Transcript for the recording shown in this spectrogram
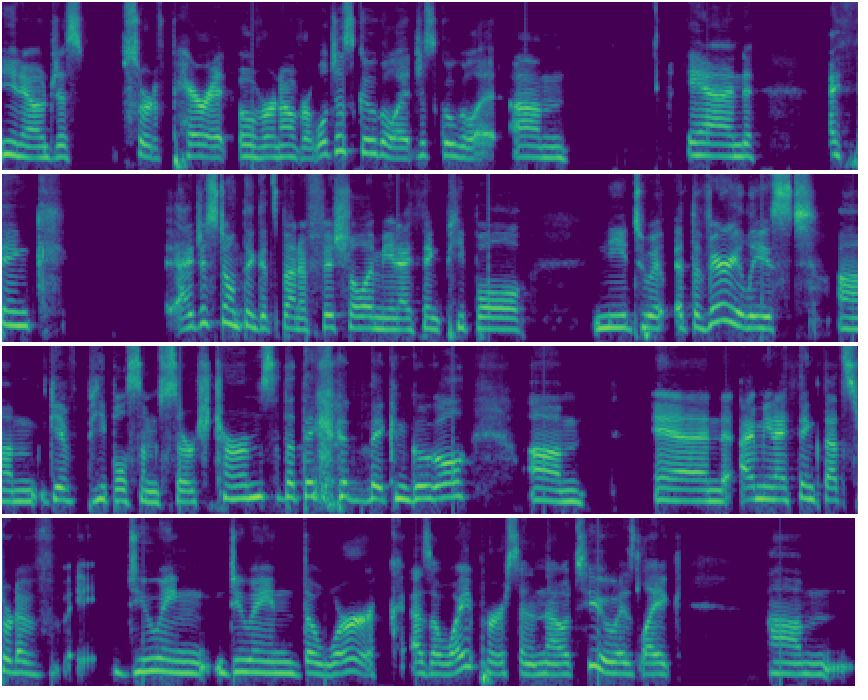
you know just sort of parrot over and over well just google it. Just google it. Um, and i think I just don't think it's beneficial. I mean, I think people need to at the very least um, give people some search terms that they could they can Google. Um, and I mean, I think that's sort of doing doing the work as a white person, though, too, is like um,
